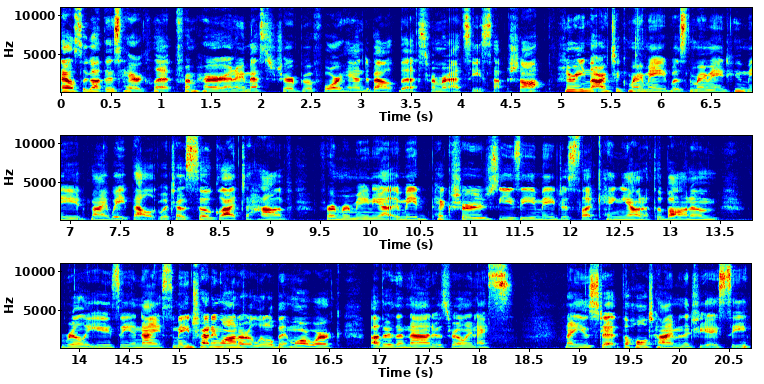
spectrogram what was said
I also got this hair clip from her, and I messaged her beforehand about this from her Etsy shop. Noreen the Arctic Mermaid was the mermaid who made my weight belt, which I was so glad to have from Mermania. It made pictures easy, it made just like hanging out at the bottom really easy and nice. It made treading water a little bit more work. Other than that, it was really nice. And I used it the whole time in the GAC.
